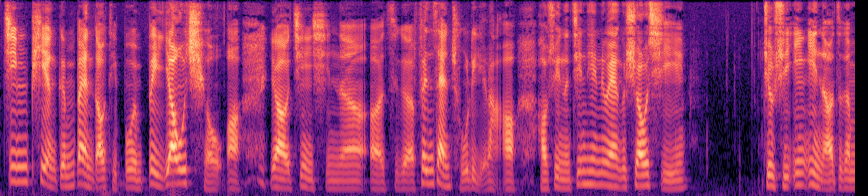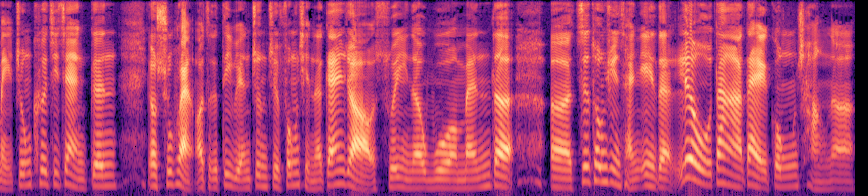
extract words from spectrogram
晶片跟半导体部分被要求啊，要进行呢呃这个分散处理了啊。好，所以呢，今天另外一个消息。就是因应啊，这个美中科技战跟要舒缓啊，这个地缘政治风险的干扰，所以呢，我们的呃资通讯产业的六大代工厂呢，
